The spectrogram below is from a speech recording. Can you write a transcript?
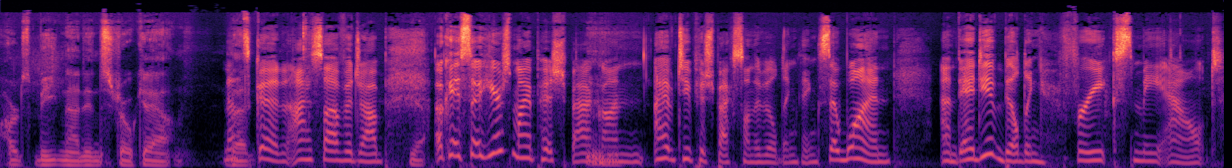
heart's beating. I didn't stroke out. That's But- good. I still have a job. Yeah. Okay, so here's my pushback on. I have two pushbacks on the building thing. So one, um, the idea of building freaks me out,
